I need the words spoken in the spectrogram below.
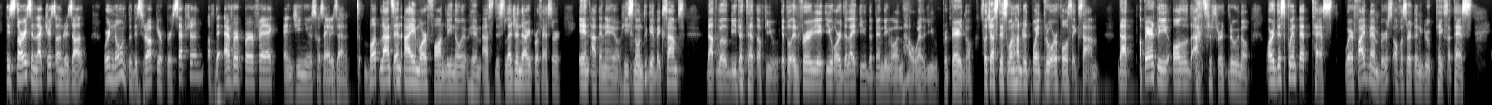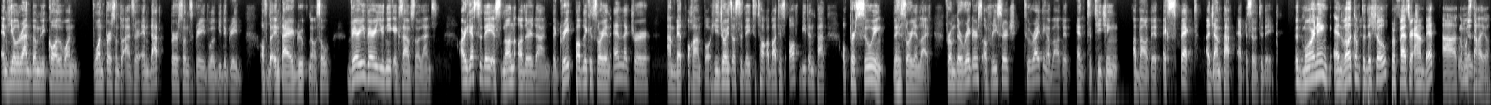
His stories and lectures on Rizal were known to disrupt your perception of the ever perfect and genius Jose Rizal. But Lance and I more fondly know him as this legendary professor in Ateneo. He's known to give exams that will be the death of you. It will infuriate you or delight you depending on how well you prepared, no? Such as this 100 point true or false exam that apparently all the answers are true, no? Or this quintet test where five members of a certain group takes a test and he'll randomly call one one person to answer and that person's grade will be the grade of the entire group, no? So very, very unique exams, no, Lance? Our guest today is none other than the great public historian and lecturer Ambet Ocampo. He joins us today to talk about his off-beaten path of pursuing the historian life, from the rigors of research to writing about it and to teaching about it. Expect a jam-packed episode today. Good morning and welcome to the show, Professor Ambet. Uh, kumusta kayo?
